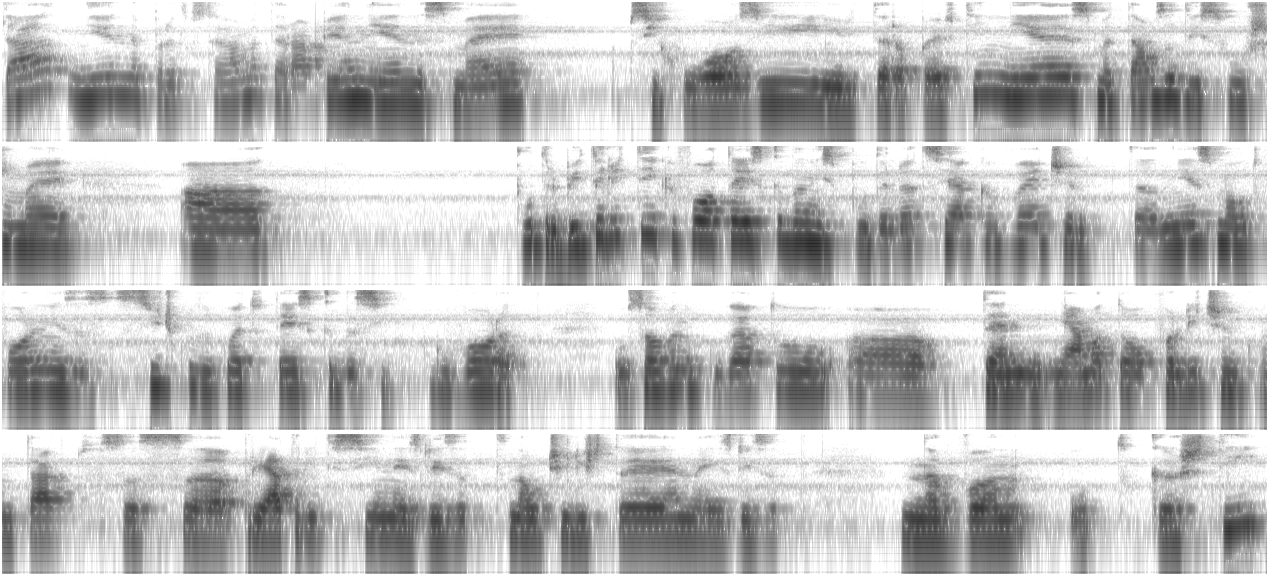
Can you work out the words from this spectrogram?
Да, ние не предоставяме терапия, ние не сме психолози или терапевти, ние сме там за да изслушаме а, потребителите и какво те искат да ни споделят всяка вечер. Та, ние сме отворени за всичко, за което те искат да си говорят. Особено когато а, те нямат толкова личен контакт с а, приятелите си, не излизат на училище, не излизат навън от къщи.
